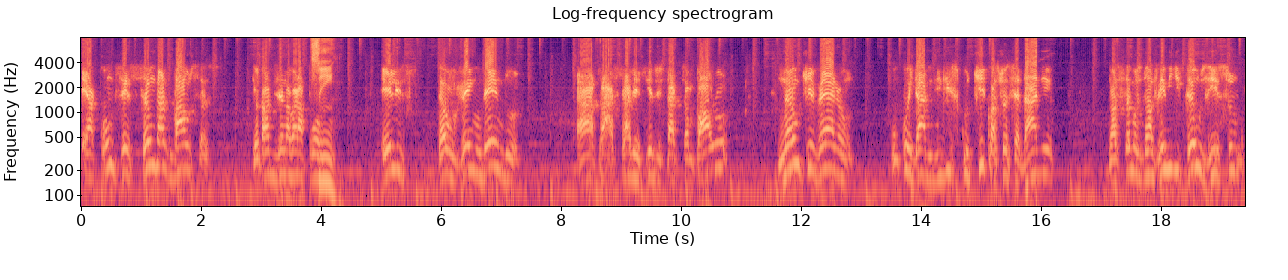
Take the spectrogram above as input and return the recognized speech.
é a concessão das balsas, que eu estava dizendo agora há pouco. Sim. Eles estão vendendo a, as travessias do estado de São Paulo, não tiveram o cuidado de discutir com a sociedade. Nós estamos, nós reivindicamos isso.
